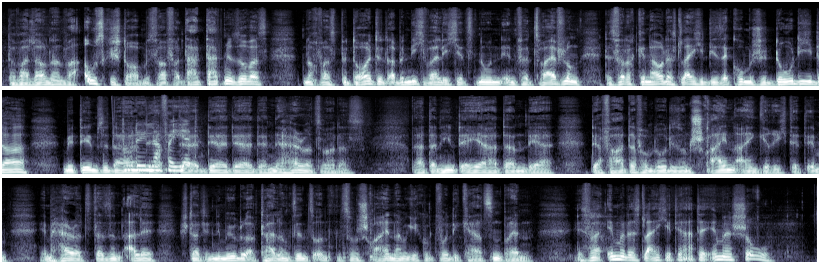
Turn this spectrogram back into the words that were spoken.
Da war London war ausgestorben. Es war, da, da hat mir sowas noch was bedeutet, aber nicht, weil ich jetzt nun in Verzweiflung. Das war doch genau das gleiche, dieser komische Dodi da, mit dem sie da. Dodi der, Lafayette. Der, der, der, der Harrods war das. Da hat dann hinterher hat dann der, der Vater vom Dodi so einen Schrein eingerichtet im, im Harrods. Da sind alle, statt in die Möbelabteilung, sind sie unten zum Schrein, haben geguckt, wo die Kerzen brennen. Es war immer das gleiche Theater, immer Show.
